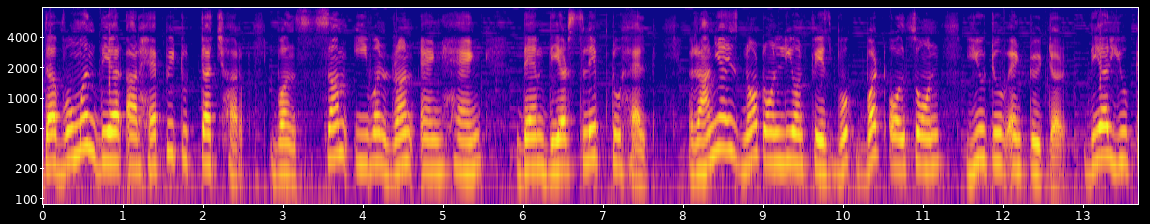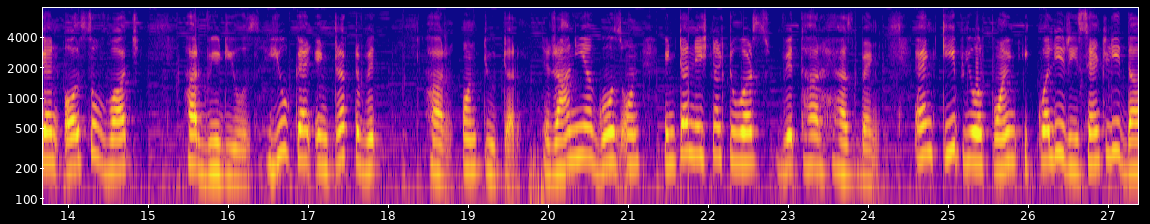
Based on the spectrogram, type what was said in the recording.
The women there are happy to touch her once. Some even run and hang them their slip to help. Rania is not only on Facebook but also on YouTube and Twitter. There you can also watch her videos. You can interact with her on Twitter. Rania goes on international tours with her husband. And keep your point equally recently the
